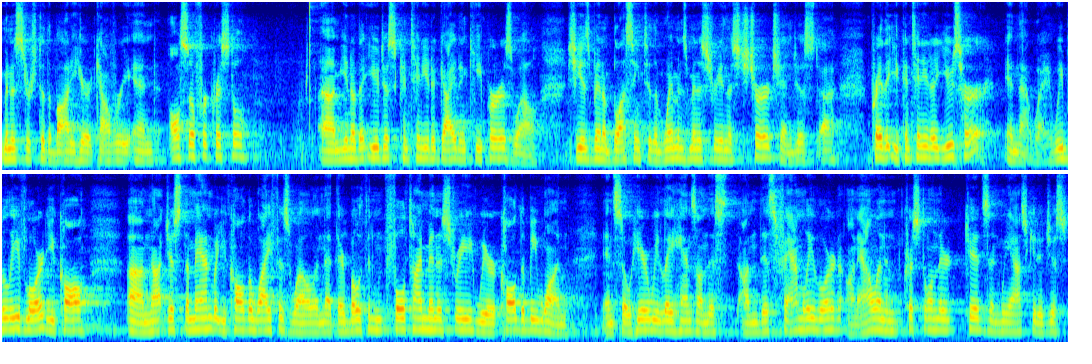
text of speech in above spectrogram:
ministers to the body here at Calvary. And also for Crystal, um, you know, that you just continue to guide and keep her as well. She has been a blessing to the women's ministry in this church, and just uh, pray that you continue to use her in that way. We believe, Lord, you call um, not just the man, but you call the wife as well, and that they're both in full time ministry. We are called to be one. And so here we lay hands on this, on this family, Lord, on Alan and Crystal and their kids, and we ask you to just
